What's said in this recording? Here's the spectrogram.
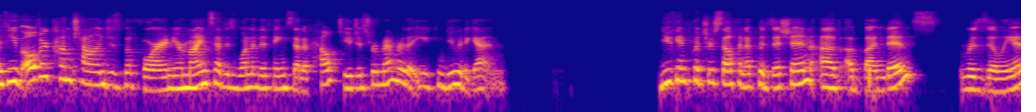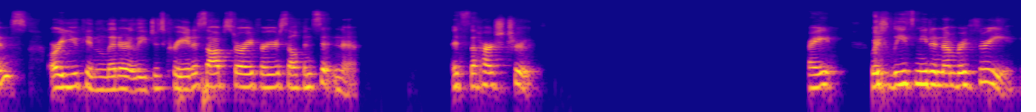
if you've overcome challenges before and your mindset is one of the things that have helped you, just remember that you can do it again. You can put yourself in a position of abundance, resilience, or you can literally just create a sob story for yourself and sit in it. It's the harsh truth. Right? Which leads me to number three.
